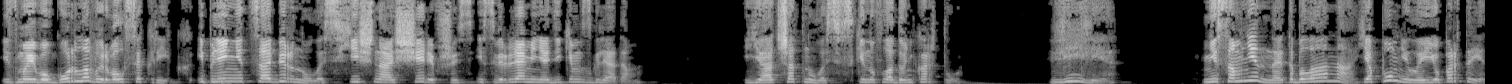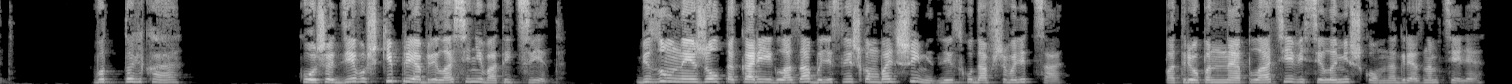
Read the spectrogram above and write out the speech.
Из моего горла вырвался крик, и пленница обернулась, хищно ощерившись и сверля меня диким взглядом. Я отшатнулась, вскинув ладонь к рту. «Лилия!» Несомненно, это была она, я помнила ее портрет. Вот только... Кожа девушки приобрела синеватый цвет. Безумные желто-карие глаза были слишком большими для исхудавшего лица. Потрепанное платье висело мешком на грязном теле.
